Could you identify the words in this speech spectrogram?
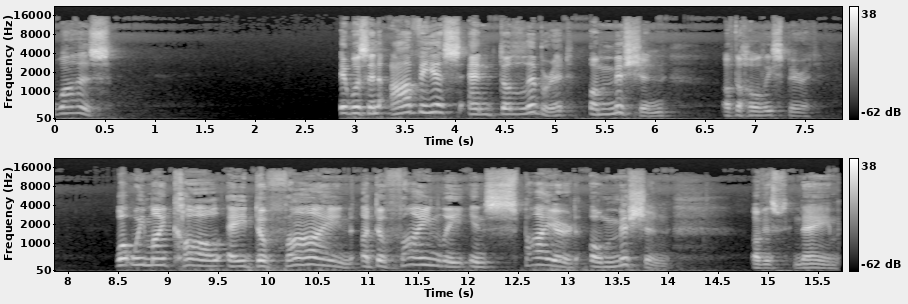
was. It was an obvious and deliberate omission of the Holy Spirit. What we might call a divine, a divinely inspired omission of his name.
